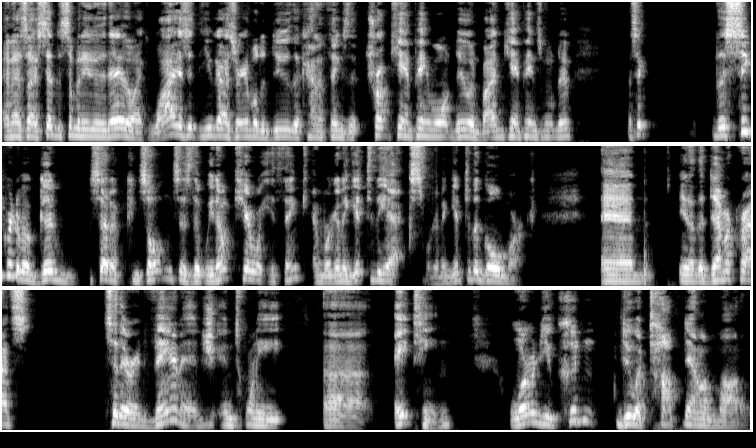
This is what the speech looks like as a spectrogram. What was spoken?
And as I said to somebody the other day, they're like, why is it that you guys are able to do the kind of things that Trump campaign won't do and Biden campaigns won't do? I said, the secret of a good set of consultants is that we don't care what you think and we're going to get to the X. We're going to get to the goal mark. And, you know, the Democrats, to their advantage in 2018, uh, learned you couldn't do a top down model.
